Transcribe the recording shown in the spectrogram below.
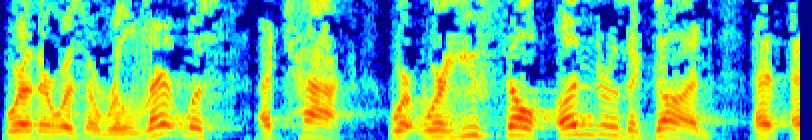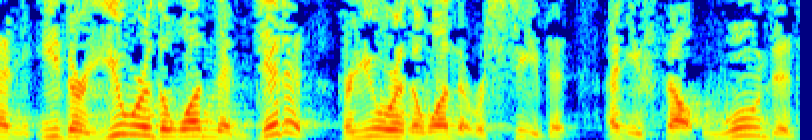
where there was a relentless attack where, where you felt under the gun and, and either you were the one that did it or you were the one that received it, and you felt wounded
